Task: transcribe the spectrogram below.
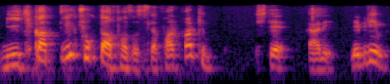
bir iki kat değil çok daha fazlasıyla fark var ki işte yani ne bileyim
